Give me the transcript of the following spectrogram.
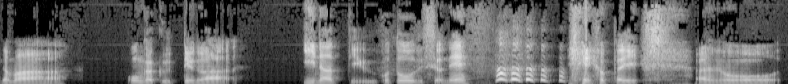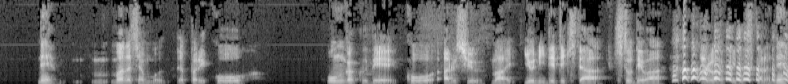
だまあ、音楽っていうのは、いいなっていうことですよね。やっぱり、あのね、まなちゃんもやっぱりこう、音楽で、こう、ある種、まあ、世に出てきた人ではあるわけですからね。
